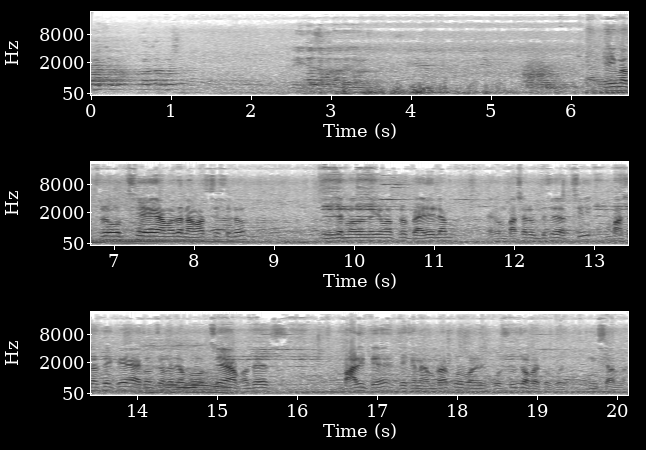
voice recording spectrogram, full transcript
কত কত এই মাত্র হচ্ছে আমাদের নামাজ শেষ হলো। মিজান মাদান থেকে মাত্র বের হইলাম। এখন বাসার উদ্দেশ্যে যাচ্ছি। বাসা থেকে এখন চলে যাব হচ্ছে আমাদের বাড়িতে, যেখানে আমরা কোরবানির পশু জবাই করব ইনশাল্লাহ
